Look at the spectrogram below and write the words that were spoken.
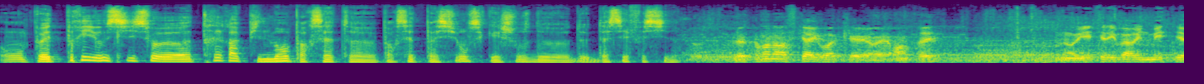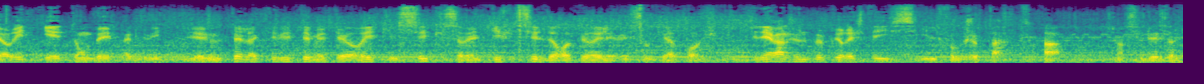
on peut être pris aussi euh, très rapidement par cette, euh, par cette passion. C'est quelque chose de- de- d'assez fascinant. Le commandant Skywalker est rentré Non, il est allé voir une météorite qui est tombée près de lui. Il y a une telle activité météorique ici qu'il serait difficile de repérer les vaisseaux qui approchent. Général, je ne peux plus rester ici. Il faut que je parte. Ah, j'en suis désolé.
